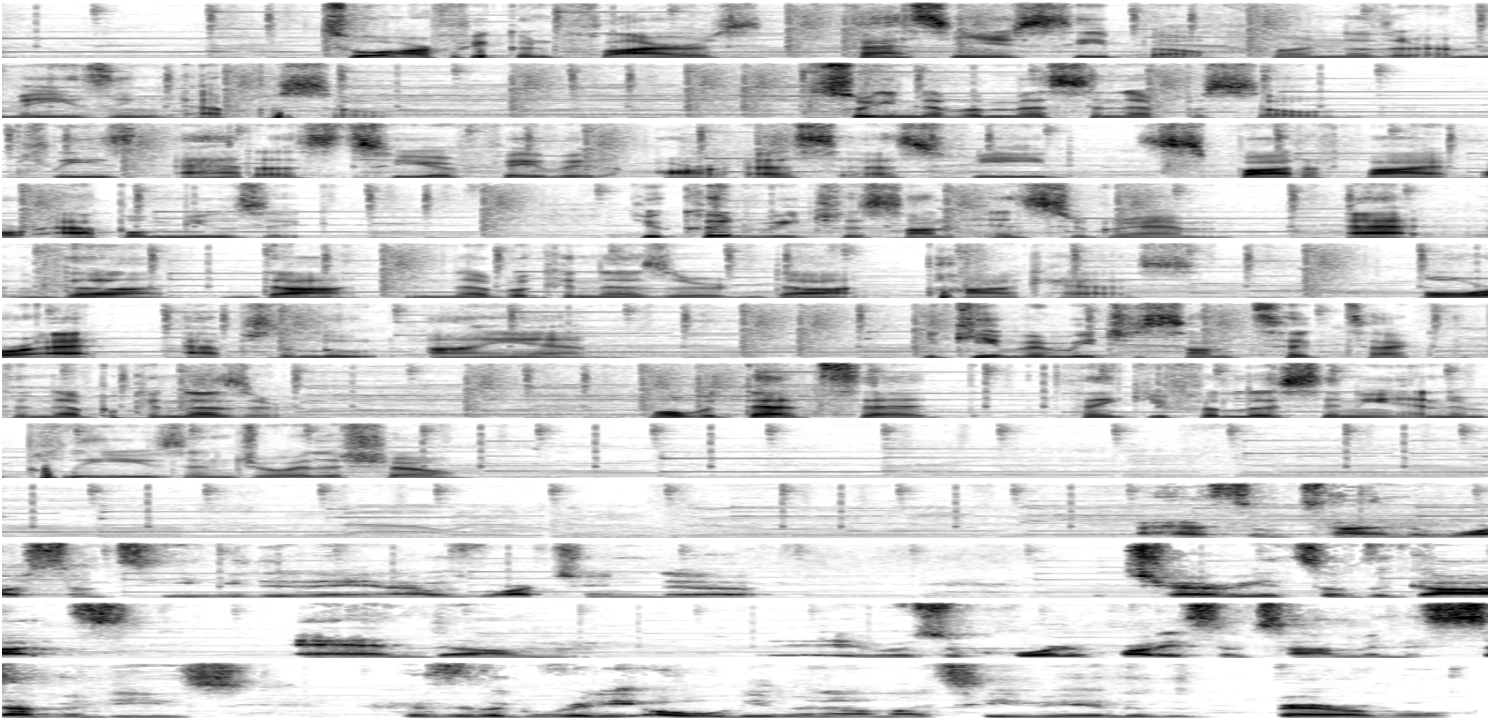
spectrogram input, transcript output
To our frequent flyers, fasten your seatbelt for another amazing episode. So you never miss an episode, please add us to your favorite RSS feed, Spotify, or Apple Music. You could reach us on Instagram at the.nebuchadnezzar.podcast or at absolute I am. You can even reach us on TikTok at the Nebuchadnezzar. Well, with that said, thank you for listening and then please enjoy the show. I had some time to watch some TV today, and I was watching the, Chariots of the Gods, and um, it was recorded probably sometime in the '70s because it looked really old even on my TV. It looked bearable,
